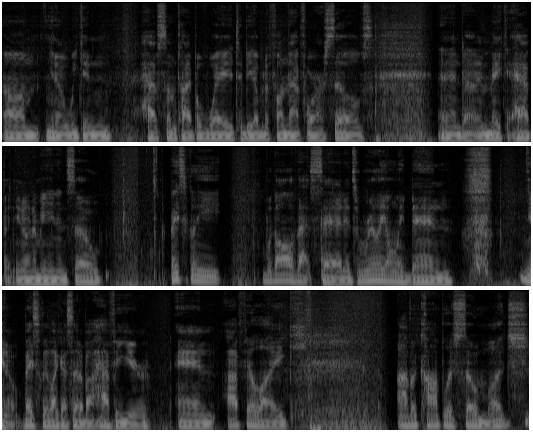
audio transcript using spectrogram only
Um, you know, we can have some type of way to be able to fund that for ourselves and uh, and make it happen. You know what I mean? And so, basically, with all of that said, it's really only been, you know, basically like I said, about half a year, and I feel like I've accomplished so much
